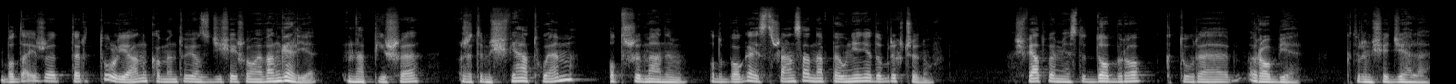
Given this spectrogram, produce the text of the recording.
Bodajże Tertulian, komentując dzisiejszą Ewangelię, napisze, że tym światłem otrzymanym od Boga jest szansa na pełnienie dobrych czynów. Światłem jest dobro, które robię, którym się dzielę.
